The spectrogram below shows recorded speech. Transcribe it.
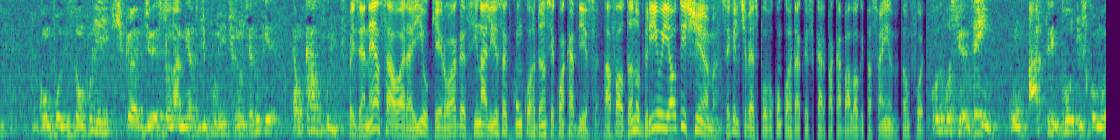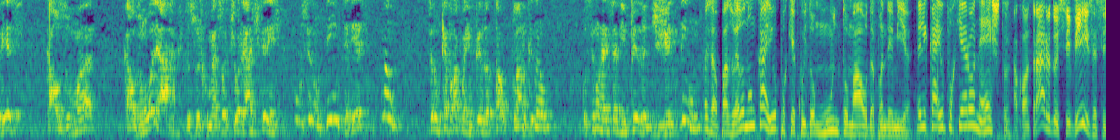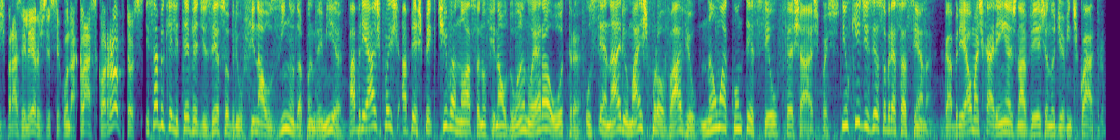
composição política, direcionamento de política, não sei do que. É um cargo político. Pois é, nessa hora aí o Queiroga sinaliza concordância com a cabeça. Tá faltando brio e autoestima. Não sei que ele tivesse, pô, vou concordar com esse cara pra acabar logo e tá saindo, então foda-se. Quando você vem com atributos como esse, causa uma causa um olhar. As pessoas começam a te olhar diferente. Pô, você não tem interesse? Não. Você não quer falar com a empresa tal? Claro que não. Você não recebe empresa de jeito nenhum. Pois é, o Pazuello não caiu porque cuidou muito mal da pandemia. Ele caiu porque era honesto. Ao contrário dos civis, esses brasileiros de segunda classe corruptos. E sabe o que ele teve a dizer sobre o finalzinho da pandemia? Abre aspas, a perspectiva nossa no final do ano era outra. O cenário mais provável não aconteceu, fecha aspas. E o que dizer sobre essa cena? Gabriel Mascarenhas na Veja no dia 24.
